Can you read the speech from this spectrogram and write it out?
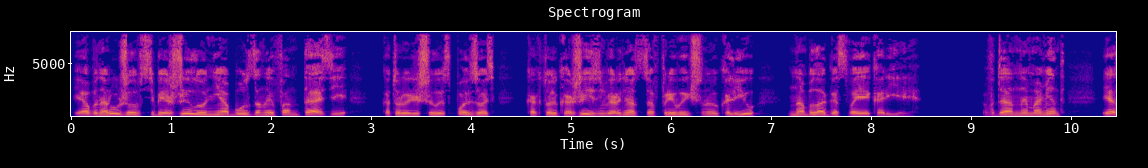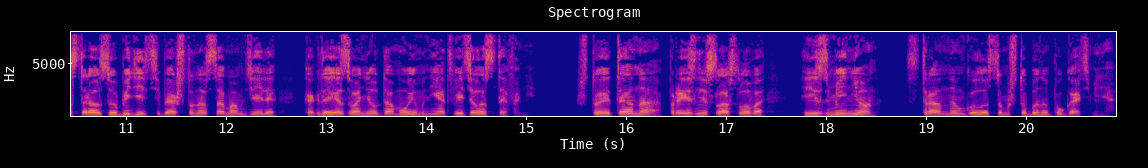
и обнаружил в себе жилу необузданной фантазии, которую решил использовать, как только жизнь вернется в привычную колею на благо своей карьере. В данный момент я старался убедить себя, что на самом деле, когда я звонил домой, мне ответила Стефани. Что это она произнесла слово «изменен» странным голосом, чтобы напугать меня.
